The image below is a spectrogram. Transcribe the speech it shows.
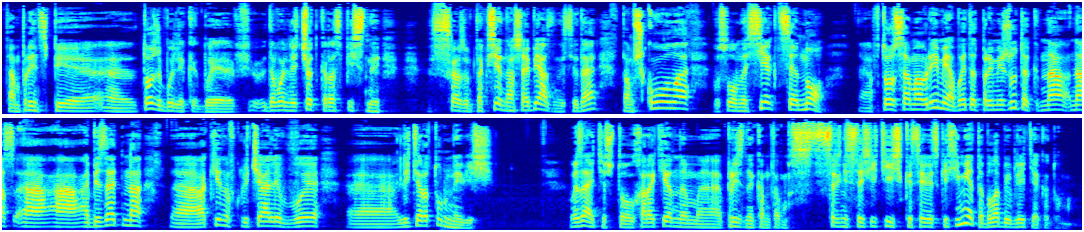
там, в принципе, э, тоже были как бы довольно четко расписаны, скажем так, все наши обязанности, да, там школа, условно секция, но э, в то же самое время в этот промежуток на, нас а, а, обязательно э, активно включали в литературные вещи. Вы знаете, что характерным признаком там, среднестатистической советской семьи это была библиотека дома.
